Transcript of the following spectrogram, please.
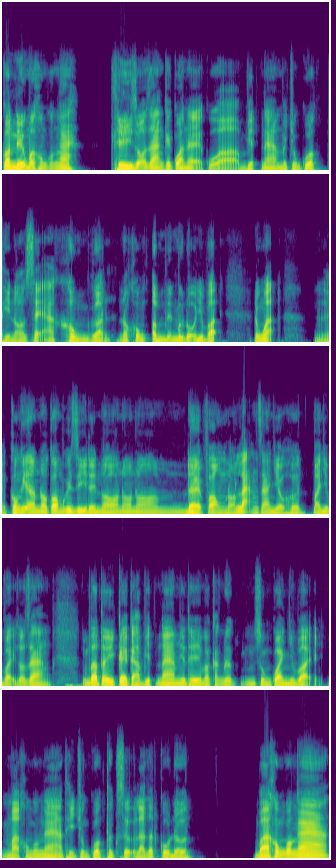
Còn nếu mà không có Nga thì rõ ràng cái quan hệ của Việt Nam với Trung Quốc thì nó sẽ không gần nó không ấm đến mức độ như vậy. Đúng không ạ? Có nghĩa là nó có một cái gì đấy nó nó nó đề phòng, nó lãng ra nhiều hơn. Và như vậy rõ ràng, chúng ta thấy kể cả Việt Nam như thế và các nước xung quanh như vậy mà không có Nga thì Trung Quốc thực sự là rất cô đơn và không có Nga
